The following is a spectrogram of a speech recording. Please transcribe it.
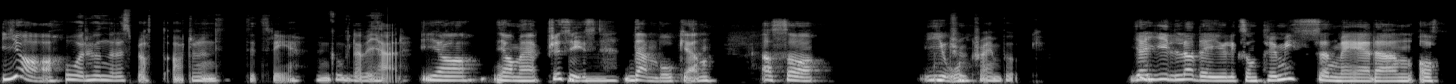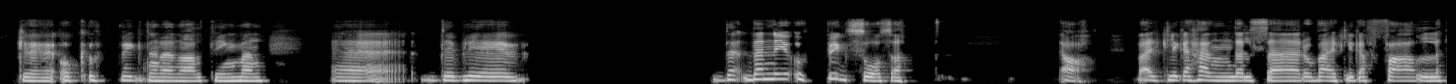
Ja, Århundradets brott 1893. Den googlar vi här. ja, jag med. Precis. Mm. Den boken. Alltså, jo. true crime book. Jag gillade ju liksom premissen med den och, eh, och uppbyggnaden och allting, men eh, det blev... Den, den är ju uppbyggd så, så att ja, verkliga händelser och verkliga fall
